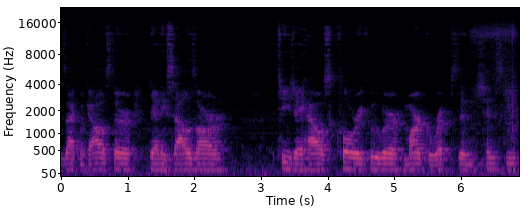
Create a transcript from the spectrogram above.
Zach McAllister, Danny Salazar, TJ House, Corey Cooper, Mark Repzinski.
